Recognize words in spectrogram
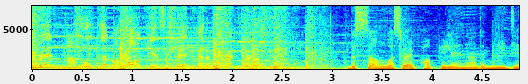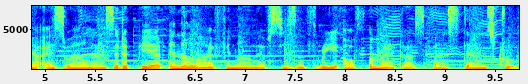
Spread. I hope that my heart gets fed. Matter of fact, I'm begging. The song was very popular in other media as well as it appeared in the live finale of season 3 of America's Best Dance Crew.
